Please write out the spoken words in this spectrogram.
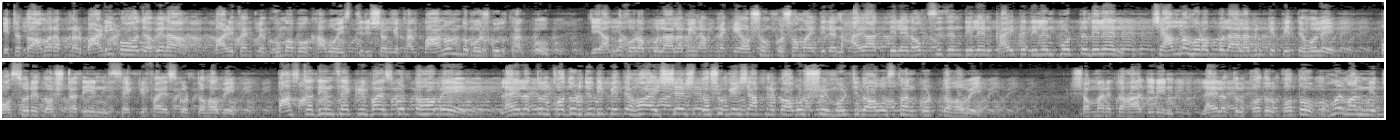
এটা তো আমার আপনার বাড়ি পাওয়া যাবে না। বাড়ি থাকলে ঘুমাবো, খাব, স্ত্রীর সঙ্গে থাকব, আনন্দ মশগুল থাকব। যে আল্লাহ রাব্বুল আলামিন আপনাকে অসংখ্য সময় দিলেন, হায়াত দিলেন, অক্সিজেন দিলেন, খাইতে দিলেন, পড়তে দিলেন, সে আল্লাহ রাব্বুল আলামিনকে পেতে হলে বছরে দশটা দিন স্যাক্রিফাইস করতে হবে। পাঁচটা দিন স্যাক্রিফাইস করতে হবে। লাইলাতুল কদর যদি পেতে হয়, শেষ দশকে এসে আপনাকে অবশ্যই মসজিদে অবস্থান করতে হবে। সম্মানিত হাজিরিন, লাইলাতুল কদর কত মহামান্বিত।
